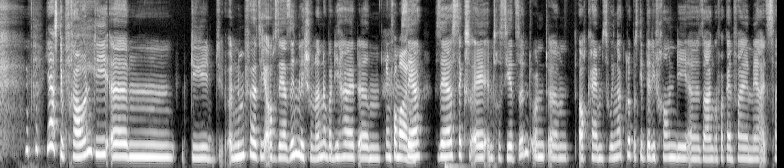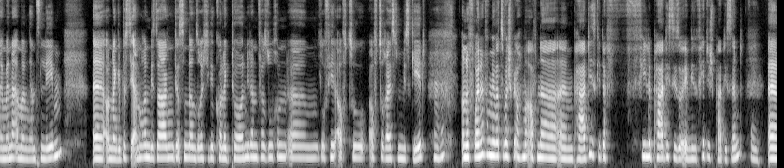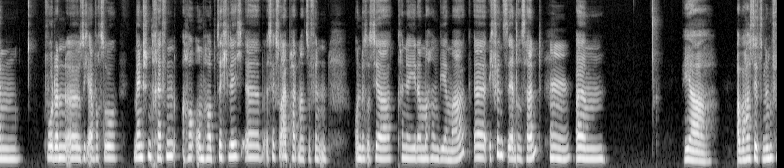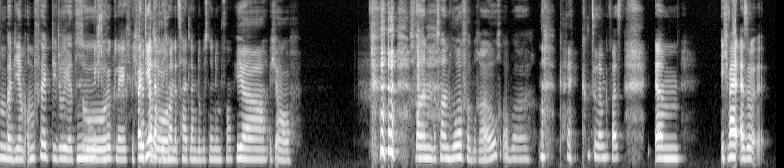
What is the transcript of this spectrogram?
ja, es gibt Frauen, die, ähm, die, die, Nymphe hört sich auch sehr sinnlich schon an, aber die halt, ähm, Informale. sehr, sehr sexuell interessiert sind und ähm, auch keinem Swingerclub. Es gibt ja die Frauen, die äh, sagen, auf gar keinen Fall mehr als zwei Männer in meinem ganzen Leben. Äh, und dann gibt es die anderen, die sagen, das sind dann so richtige Kollektoren, die dann versuchen, ähm, so viel aufzu, aufzureißen, wie es geht. Mhm. Und eine Freundin von mir war zum Beispiel auch mal auf einer ähm, Party. Es gibt ja viele Partys, die so irgendwie so Fetischpartys sind, Ui. ähm, wo dann äh, sich einfach so Menschen treffen, um hauptsächlich äh, Sexualpartner zu finden. Und das ist ja, kann ja jeder machen, wie er mag. Äh, ich finde es sehr interessant. Mhm. Ähm, ja. Aber hast du jetzt Nymphen bei dir im Umfeld, die du jetzt so. Nicht wirklich. Ich Bei dir dachte also- ich mal eine Zeit lang, du bist eine Nympho. Ja, ich auch. Das war, ein, das war ein hoher Verbrauch, aber. Gut zusammengefasst. Ähm, ich weiß, also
